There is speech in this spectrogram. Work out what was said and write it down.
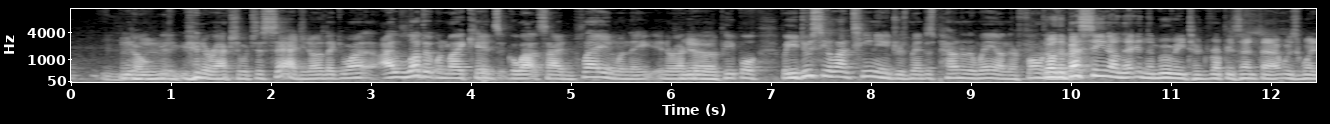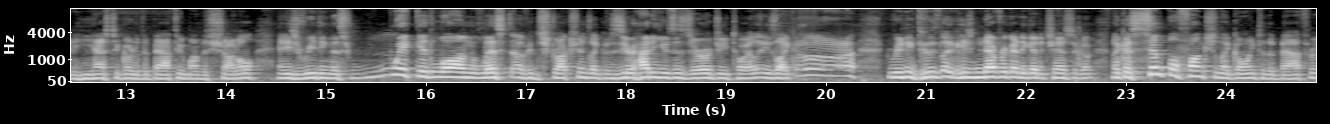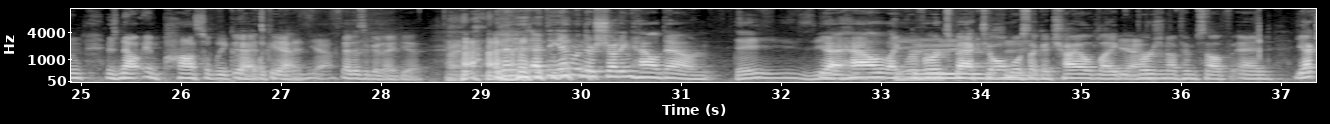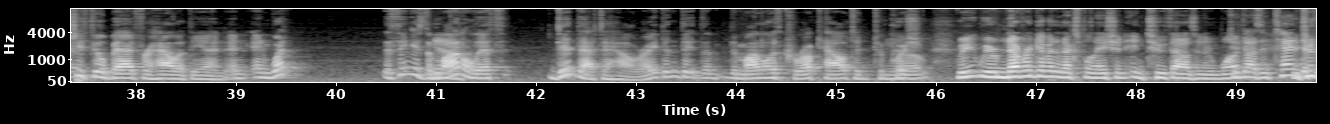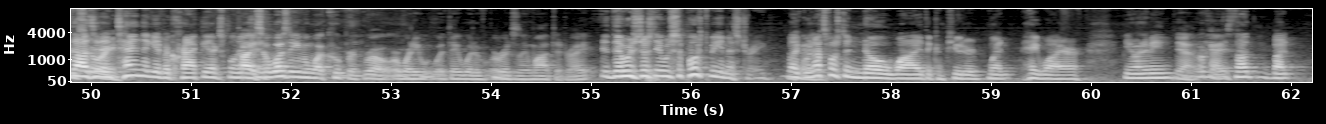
you know Mhm. interaction, which is sad. You know, like you want I love it when my kids go outside and play and when they interact with other people. But you do see a lot of teenagers, man, just pounding away on their phone. No, the best scene on the, in the movie to represent that was when he has to go to the bathroom on the shuttle and he's reading this wicked long list of instructions, like zero, how to use a zero G toilet. He's like, Ugh, reading through this, like he's never going to get a chance to go. Like a simple function like going to the bathroom is now impossibly Yeah, complicated. yeah. yeah. That is a good idea. and then at the end, when they're shutting Hal down, Daisy. Yeah, Hal like reverts back to almost like a childlike Yeah. version of himself, and you actually feel bad for Hal at the end. And and what the thing is, the Yeah. monolith did that to Hal, right? Didn't the, the, the monolith corrupt Hal to, to push? No. We, we were never given an explanation in 2001. 2010. in different 2010, they gave a cracky explanation. All right, so it wasn't even what Kubrick wrote or what he what they would have originally wanted, right? There was just it was supposed to be a mystery. Like we're not supposed to know why the computer went haywire. You know what I mean? Yeah, okay. It's not, but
